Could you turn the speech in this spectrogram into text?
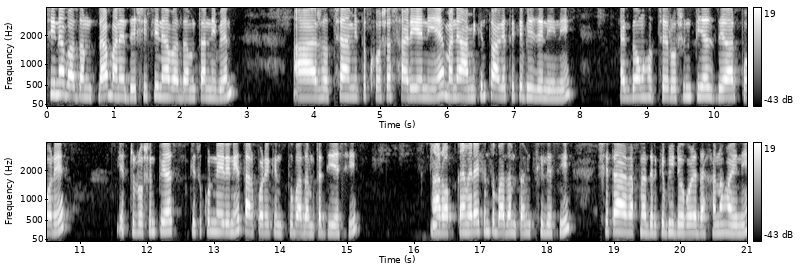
চীনা বাদামটা মানে দেশি চীনা বাদামটা নেবেন। আর হচ্ছে আমি তো খোসা ছাড়িয়ে নিয়ে মানে আমি কিন্তু আগে থেকে ভেজে নিইনি। একদম হচ্ছে রসুন পেঁয়াজ দেওয়ার পরে, একটু রসুন পেঁয়াজ কিছুক্ষণ নেড়ে নিয়ে তারপরে কিন্তু বাদামটা দিয়েছি। আর অফ ক্যামেরায় কিন্তু বাদামটা আমি ছিলেছি। সেটা আর আপনাদেরকে ভিডিও করে দেখানো হয়নি।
